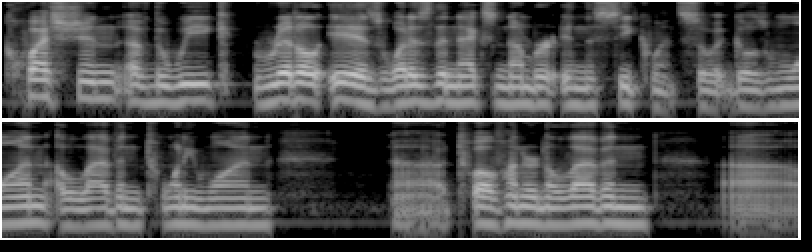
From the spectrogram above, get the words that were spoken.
question of the week riddle is what is the next number in the sequence? So it goes 1, 11, 21, uh, 1211, uh,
